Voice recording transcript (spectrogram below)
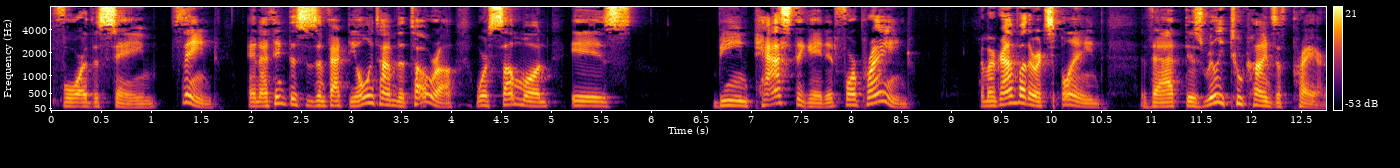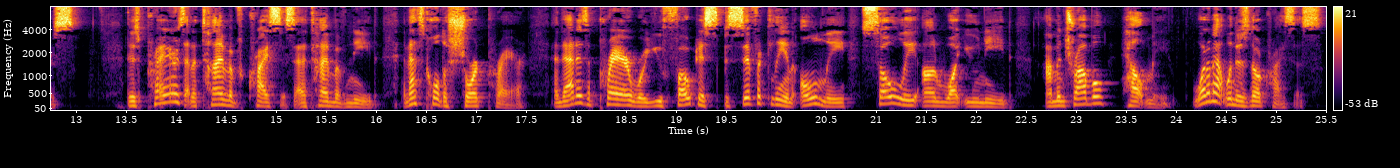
for the same thing. And I think this is in fact the only time in the Torah where someone is being castigated for praying. And my grandfather explained that there's really two kinds of prayers. There's prayers at a time of crisis, at a time of need, and that's called a short prayer. And that is a prayer where you focus specifically and only solely on what you need. I'm in trouble, help me. What about when there's no crisis?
